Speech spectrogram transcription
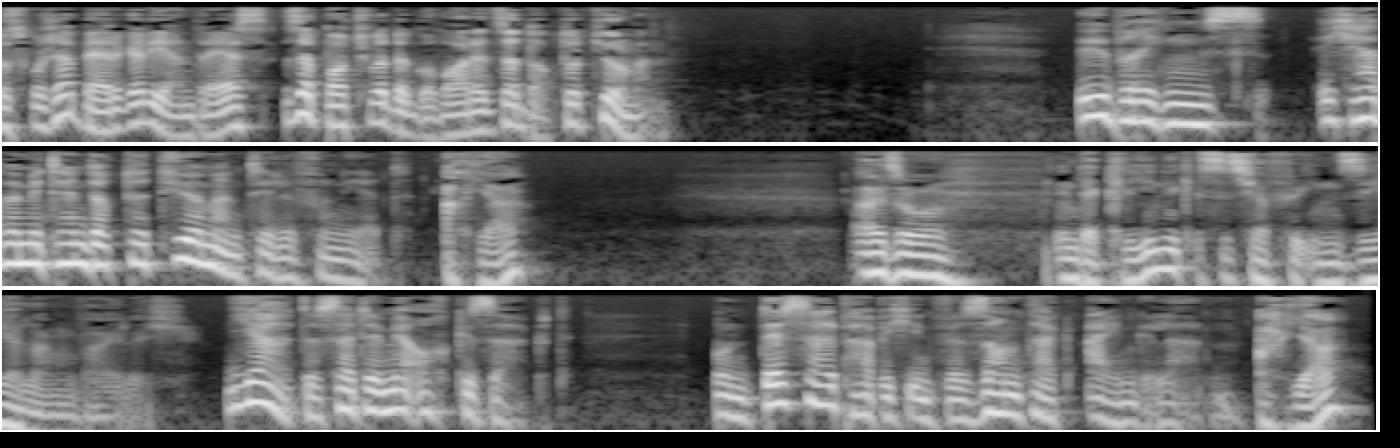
Госпожа Бергер и Андреас започват да говорят за доктор Тюрман. Übrigens, ich habe mit Herrn Dr. Thürmann telefoniert. Ach ja? Also, in der Klinik ist es ja für ihn sehr langweilig. Ja, das hat er mir auch gesagt. Und deshalb habe ich ihn für Sonntag eingeladen. Ach ja?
